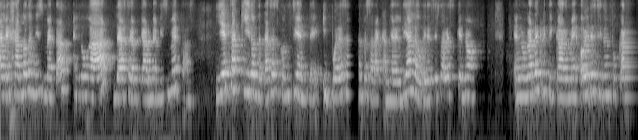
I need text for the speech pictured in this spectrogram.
alejando de mis metas en lugar de acercarme a mis metas. Y es aquí donde te haces consciente y puedes empezar a cambiar el diálogo y decir, sabes que no, en lugar de criticarme, hoy decido enfocar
